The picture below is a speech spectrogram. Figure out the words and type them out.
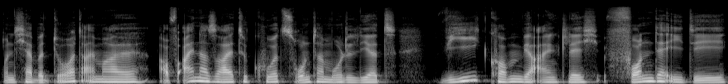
und ich habe dort einmal auf einer Seite kurz runtermodelliert, wie kommen wir eigentlich von der Idee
